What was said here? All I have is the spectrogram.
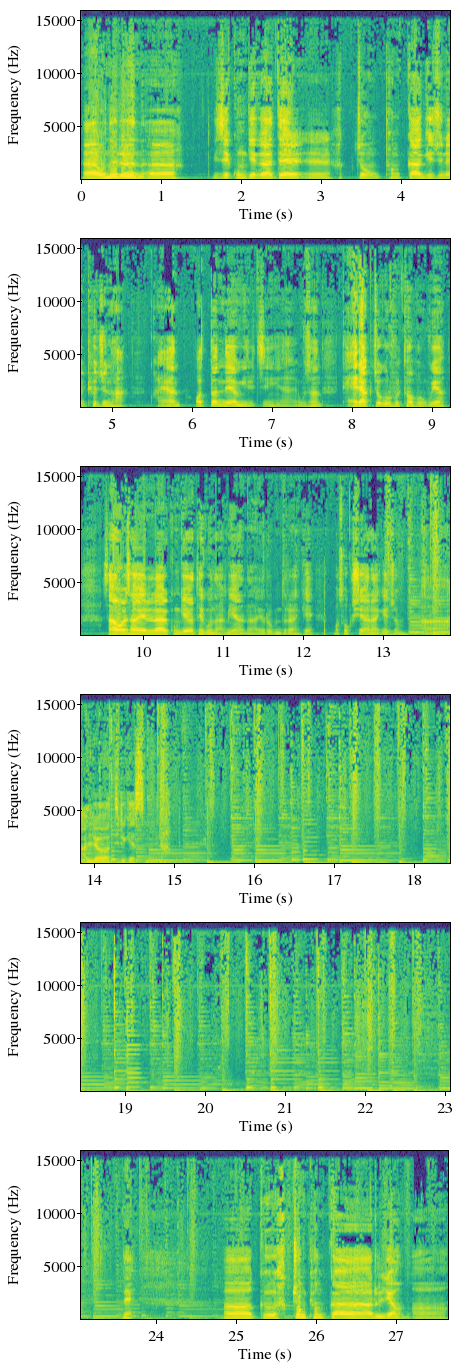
아, 오늘은 어, 이제 공개가 될 학종 평가 기준의 표준화 과연 어떤 내용일지 우선 대략적으로 훑어보고요. 4월 4일 날 공개가 되고 나면 여러분들에게 뭐 속 시원하게 좀 알려드리겠습니다. 어, 그 학종 평가를요, 어,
